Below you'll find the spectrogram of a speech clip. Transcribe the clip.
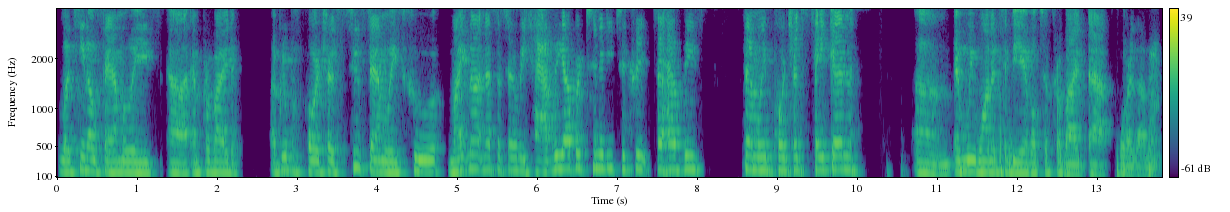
Latino families uh, and provide a group of portraits to families who might not necessarily have the opportunity to create to have these family portraits taken. Um, and we wanted to be able to provide that for them.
